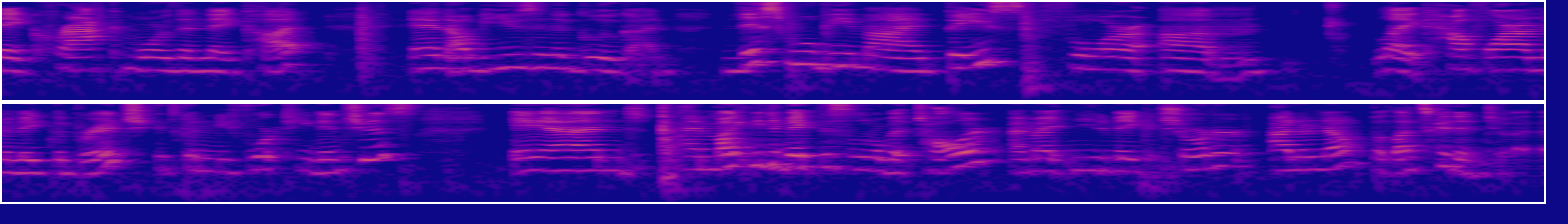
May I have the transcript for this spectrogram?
they crack more than they cut. And I'll be using a glue gun. This will be my base for um, like how far I'm gonna make the bridge. It's gonna be 14 inches. And I might need to make this a little bit taller. I might need to make it shorter. I don't know, but let's get into it.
